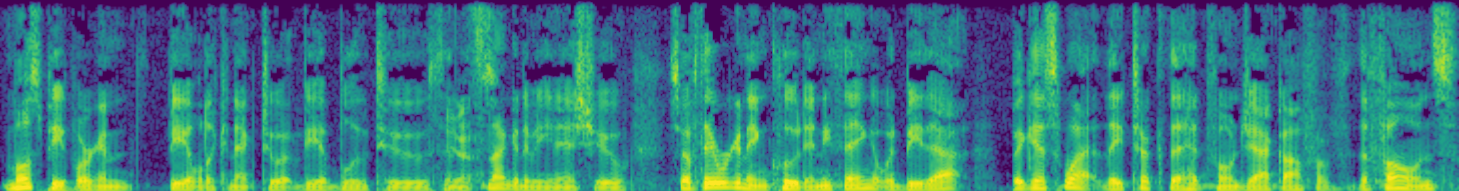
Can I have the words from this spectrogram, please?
most people are going to be able to connect to it via Bluetooth, and Yes. it's not going to be an issue. So if they were going to include anything, it would be that. But guess what? They took the headphone jack off of the phones.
